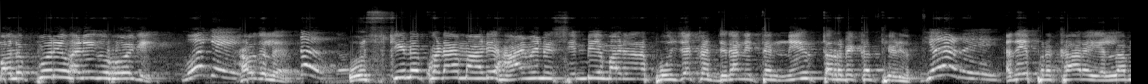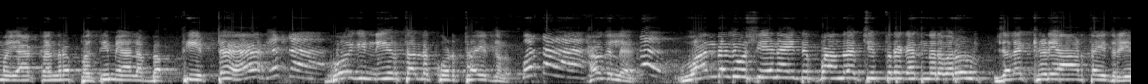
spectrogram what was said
ಮಲಪುರಿ ಹೊಳಿಗೆ ಹೋಗಿ. ಹೋಗಿ. ಹೌದಿಲ್ಲ? ಉಸ್ಕಿನ ಕೊಡ ಮಾಡಿ ಹಾವಿನ ಸಿಂಬಿ ಮಾಡಿ ನನ್ನ ಪೂಜೆಕ ದಿನನಿತ್ಯ ನೀರ್ ತರ್ಬೇಕಂತ ಹೇಳಿದ್ರು. ಅದೇ ಪ್ರಕಾರ ಎಲ್ಲಮ್ಮ ಯಾಕಂದ್ರ ಪತಿ ಮ್ಯಾಲ ಭಕ್ತಿ ಇಟ್ಟ ಹೋಗಿ ನೀರ್ ತಂದು ಕೊಡ್ತಾ ಇದ್ದಳು ಹೌದಿಲ್ಲ? ಒಂದ ದಿವಸ ಏನಾಯ್ತಪ್ಪ ಅಂದ್ರ ಚಿತ್ರಗಂಧರ್ವರು ಜಲಕ್ರೀಡೆ ಆಡ್ತಾ ಇದ್ರು ಈ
